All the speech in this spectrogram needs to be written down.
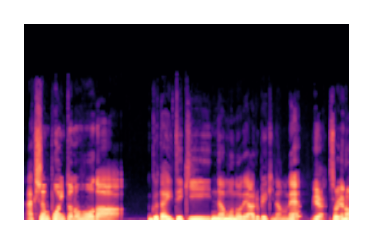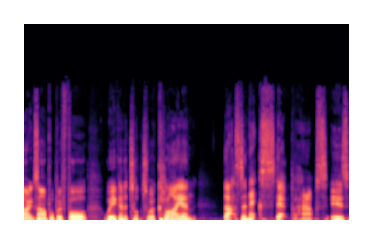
アクションポイントの方が具体的なものであるべきなのね。 Yeah. So in our example before, we're going to talk to a client. That's the next step, perhaps, is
